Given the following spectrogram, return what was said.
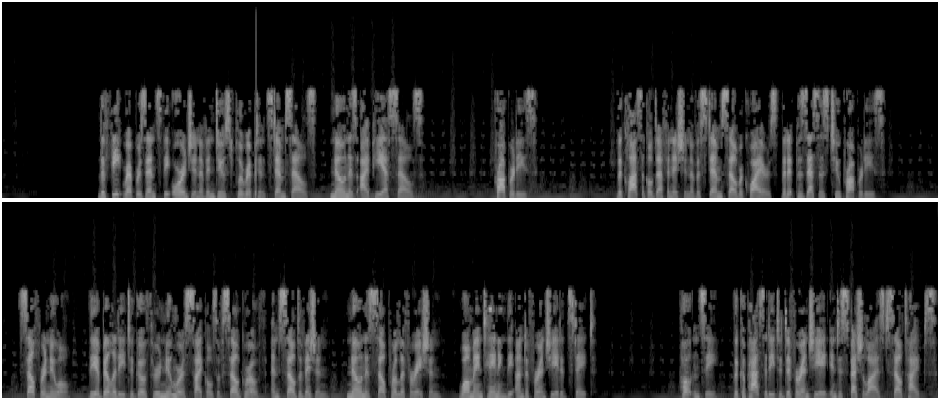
The feat represents the origin of induced pluripotent stem cells, known as iPS cells. Properties the classical definition of a stem cell requires that it possesses two properties. Self-renewal, the ability to go through numerous cycles of cell growth and cell division, known as cell proliferation, while maintaining the undifferentiated state. Potency, the capacity to differentiate into specialized cell types.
